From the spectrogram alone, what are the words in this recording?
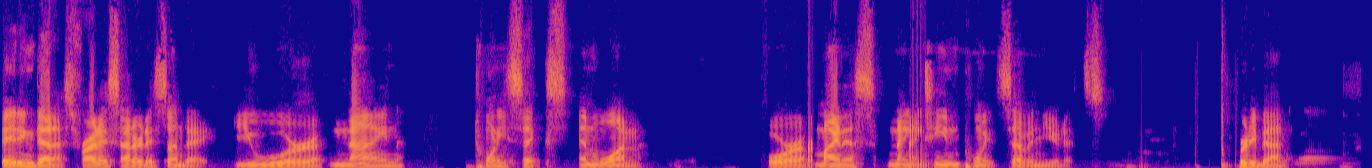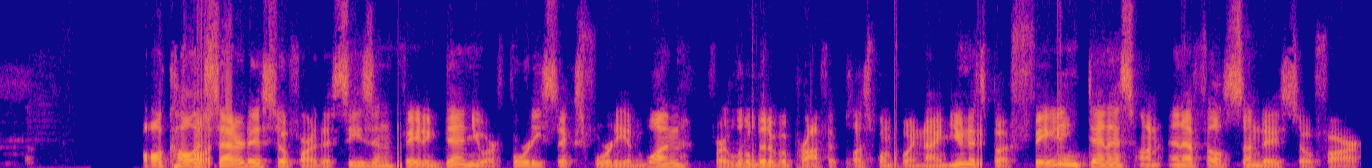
Fading Dennis, Friday, Saturday, Sunday. You were 9, 26, and 1 or minus 19.7 units. Pretty bad. All college Saturdays so far this season. Fading Den, you are 46, 40, and 1 for a little bit of a profit plus 1.9 units. But fading Dennis on NFL Sundays so far,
